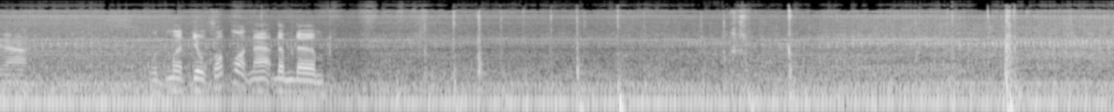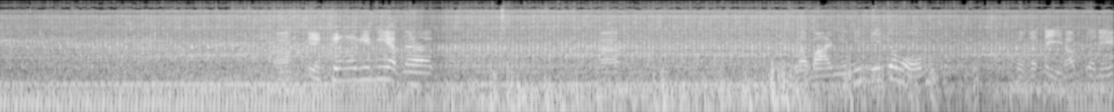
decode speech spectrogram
เนี่ยหมุดหมดอยู่ครบหมดนะ เดิมๆเสียงเครื่องก็เงียบๆนะครับ อะระบายมีนิดๆครับผมปกติครับตัวนี้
